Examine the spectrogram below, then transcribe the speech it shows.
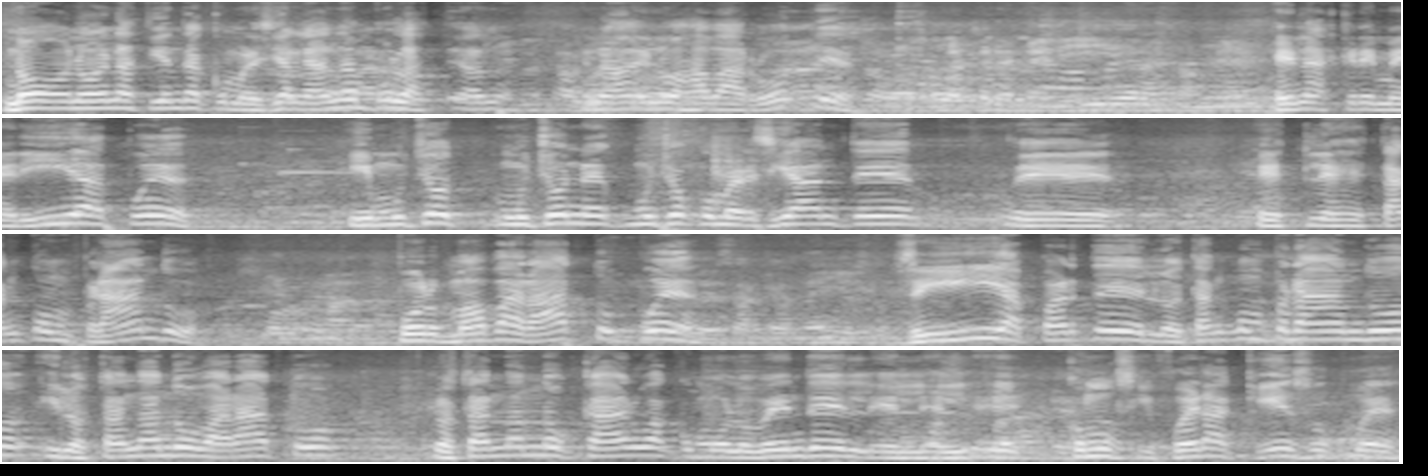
No, no en las tiendas comerciales, andan por las, en, los abarrotes. En las cremerías, pues. Y muchos muchos muchos comerciantes eh, les están comprando por más barato, pues. Sí, aparte lo están comprando y lo están dando barato, lo están dando caro a como lo vende el, como si fuera queso, pues.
